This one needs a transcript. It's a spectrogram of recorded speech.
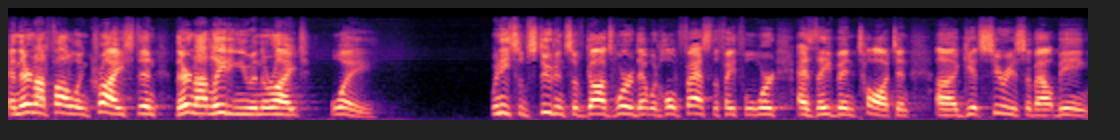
and they're not following Christ, then they're not leading you in the right way. We need some students of God's Word that would hold fast the faithful Word as they've been taught and uh, get serious about being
